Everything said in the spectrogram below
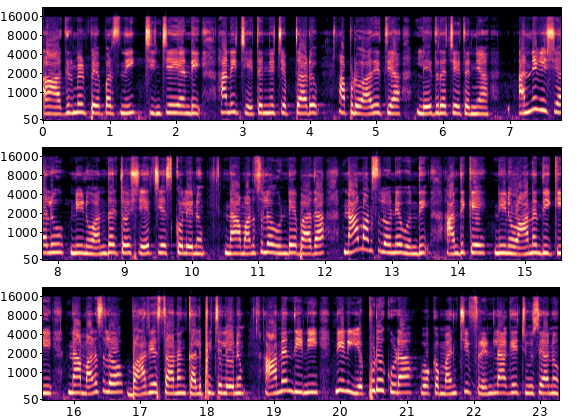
ఆ అగ్రిమెంట్ పేపర్స్ని చించేయండి అని చైతన్య చెప్తాడు. అప్పుడు ఆదిత్య లేదురా చైతన్య అన్ని విషయాలు నేను అందరితో షేర్ చేసుకోలేను. నా మనసులో ఉండే బాధ నా మనసులోనే ఉంది. అందుకే నేను ఆనందికి నా మనసులో భార్య స్థానం కల్పించలేను. ఆనందిని నేను ఎప్పుడూ కూడా ఒక మంచి ఫ్రెండ్ లాగే చూశాను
